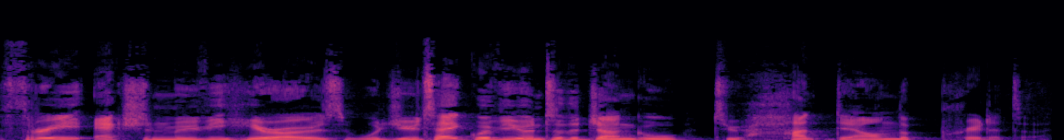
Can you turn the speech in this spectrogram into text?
three action movie heroes would you take with you into the jungle to hunt down the predator?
